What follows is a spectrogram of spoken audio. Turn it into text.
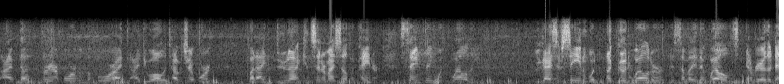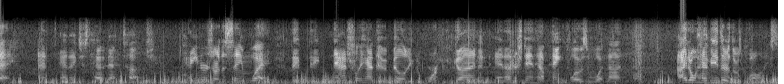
I've done three or four of them before. I, I do all the tough chip work, but I do not consider myself a painter. Same thing with welding. You guys have seen what a good welder is somebody that welds every other day, and, and they just have that touch. Painters are the same way. They, they naturally have the ability to work the gun and, and understand how paint flows and whatnot. I don't have either of those qualities.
